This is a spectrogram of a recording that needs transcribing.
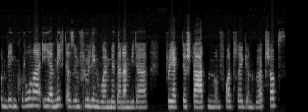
und wegen Corona eher nicht. Also im Frühling wollen wir da dann wieder Projekte starten und Vorträge und Workshops.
